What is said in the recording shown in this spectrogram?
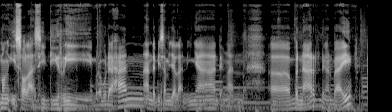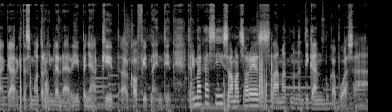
mengisolasi diri. Mudah-mudahan Anda bisa menjalaninya dengan uh, benar, dengan baik, agar kita semua terhindar dari penyakit uh, COVID-19. Terima kasih, selamat sore, selamat menantikan buka puasa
